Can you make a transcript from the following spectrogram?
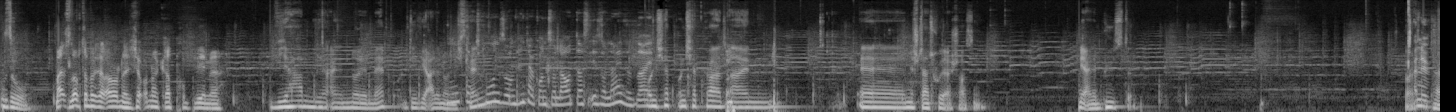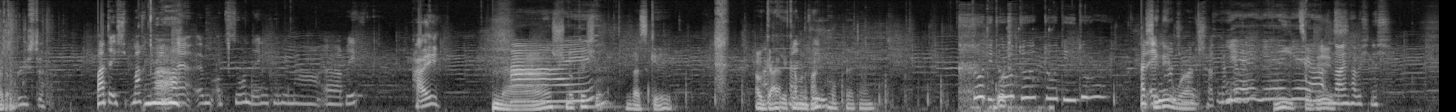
So, Meins läuft aber gerade auch noch nicht. Ich habe auch noch gerade Probleme. wir haben hier eine neue Map, die wir alle noch Warum nicht ist der kennen. Ton so im Hintergrund so laut, dass ihr so leise seid? Und ich habe und ich habe gerade ein äh, eine Statue erschossen. Nee, eine Büste. Eine Teil- Wüste. Warte, ich mach Ah. gerade eine ähm, Option-Ding. Könnt ihr mal äh, reden? Hi. Na, Hi. Schnuckelchen? Was geht? Oh Ah, geil, hier kann man Ranken hochklettern. Du, die, du, du, du, die, du. Hat CD irgendjemand schon mal Yeah, yeah, Wie, yeah. CDs? Nein, habe ich nicht.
